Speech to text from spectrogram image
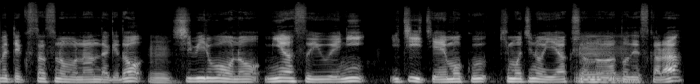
べて腐すのもなんだけど、うんシビル・ウォーの見やすい上に、いちいちエモく気持ちのいいアクションの後ですから、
